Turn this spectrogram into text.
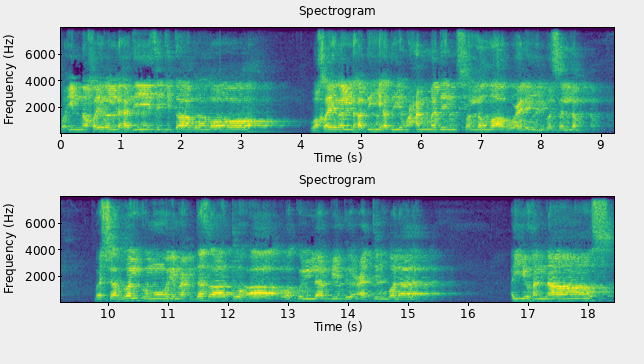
فإن خير الحديث كتاب الله وخير الهدي هدي محمد صلى الله عليه وسلم وشر الأمور محدثاتها وكل بدعة ضلالة. أيها الناس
